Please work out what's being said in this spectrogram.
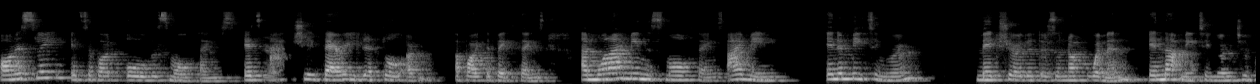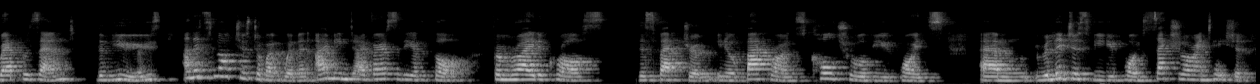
Honestly, it's about all the small things. It's Yeah. actually very little um, about the big things. And what I mean the small things, I mean in a meeting room, make sure that there's enough women in that meeting room to represent the views. And it's not just about women, I mean diversity of thought from right across the spectrum, you know, backgrounds, cultural viewpoints, um, religious viewpoints, sexual orientation.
